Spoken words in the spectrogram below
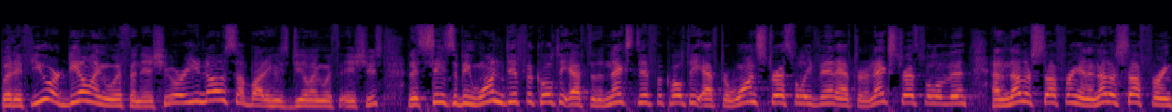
But if you are dealing with an issue or you know somebody who's dealing with issues that seems to be one difficulty after the next difficulty, after one stressful event, after the next stressful event, and another suffering and another suffering,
